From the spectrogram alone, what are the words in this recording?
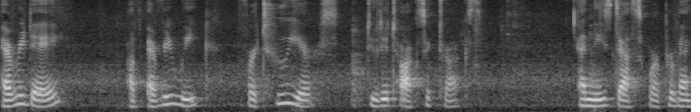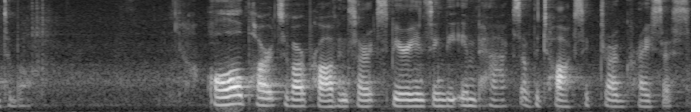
every day of every week for two years due to toxic drugs, and these deaths were preventable. All parts of our province are experiencing the impacts of the toxic drug crisis.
